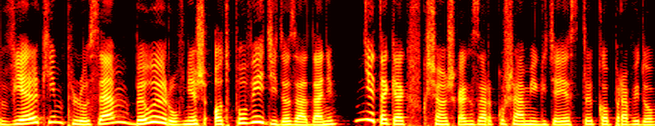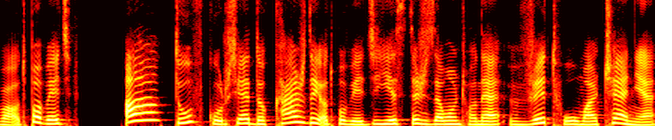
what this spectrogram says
Wielkim plusem były również odpowiedzi do zadań, nie tak jak w książkach z arkuszami, gdzie jest tylko prawidłowa odpowiedź, a tu w kursie do każdej odpowiedzi jest też załączone wytłumaczenie,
